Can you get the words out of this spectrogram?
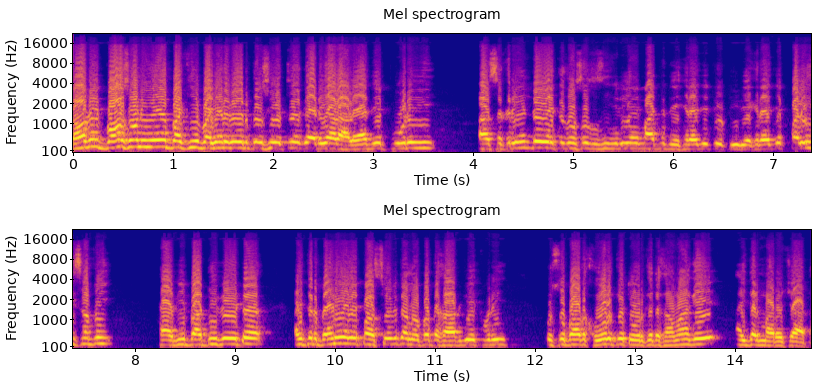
ਲਓ ਵੀ ਬਹੁਤ ਸੋਹਣੀ ਹੈ ਬਾਕੀ ਵਜਨ ਵੇਟ ਤੁਸੀਂ ਇੱਥੇ ਇੱਕ ਆਈਡੀਆ ਲਾ ਲਿਆ ਜੇ। ਪੂਰੀ ਸਕਰੀਨ ਦੇ ਵਿੱਚ ਦੋਸਤੋ ਤੁਸੀਂ ਜਿਹੜੀ ਇਹ ਮੱਝ ਦੇਖ ਰਹੇ ਜੇ ਝੂਟੀ ਦੇਖ ਰਹੇ ਜੇ ਪਲੀ ਸੰਭੀ ਹੈਵੀ ਬਾਡੀ ਵੇਟ ਇੱਧਰ ਬਹਿਣੀ ਵਾਲੇ ਪਾਸੇ ਵੀ ਤੁਹਾਨੂੰ ਆਪਾਂ ਦਿਖਾ ਦਈਏ ਇੱਕ ਵਾਰੀ। ਉਸ ਤੋਂ ਬਾਅਦ ਖੋਲ ਕੇ ਤੋੜ ਕੇ ਦਿਖਾਵਾਂਗੇ। ਇੱਧਰ ਮਾਰੋ ਝਾਟ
